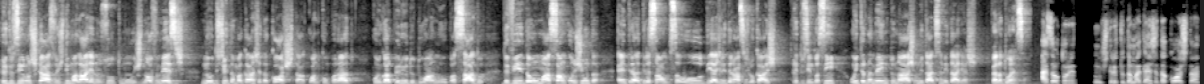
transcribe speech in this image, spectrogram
reduziram os casos de malária nos últimos nove meses no distrito da Maganja da Costa, quando comparado com o igual período do ano passado, devido a uma ação conjunta entre a Direção de Saúde e as lideranças locais, reduzindo assim o internamento nas unidades sanitárias pela doença. As autoridades no distrito da Maganja da Costa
